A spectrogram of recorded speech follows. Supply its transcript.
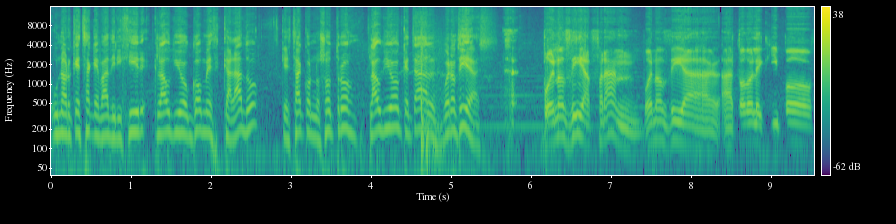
una orquesta que va a dirigir Claudio Gómez Calado, que está con nosotros. Claudio, ¿qué tal? Buenos días. Buenos días, Fran. Buenos días a todo el equipo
